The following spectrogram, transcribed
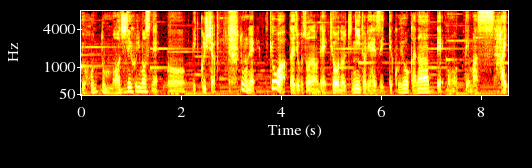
いや、ほんとマジで降りますね。うん、びっくりしちゃう。でもね、今日は大丈夫そうなので、今日のうちにとりあえず行ってこようかなって思ってます。はい。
